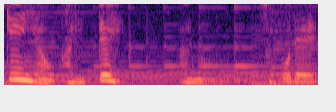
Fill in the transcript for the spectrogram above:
軒家を借りてあのそこで、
